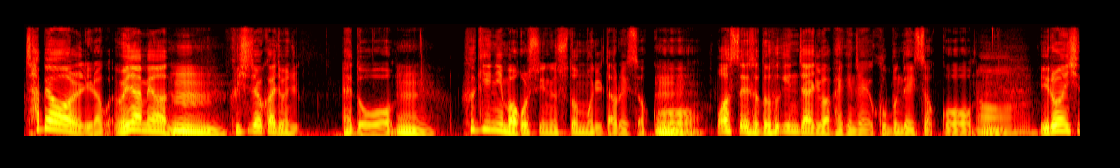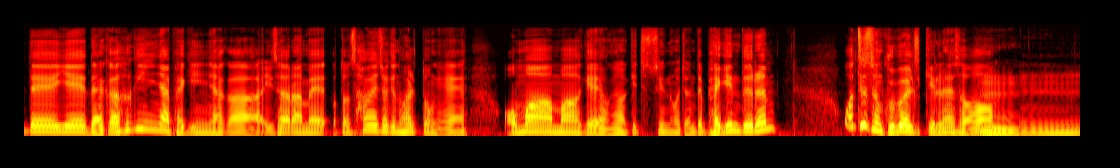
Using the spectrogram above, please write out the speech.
차별이라고 왜냐하면 음. 그 시절까지만 해도 음. 흑인이 먹을 수 있는 수돗물이 따로 있었고 음. 버스에서도 흑인 자리와 백인 자리가 구분돼 있었고 어. 이런 시대에 내가 흑인이냐 백인이냐가 이 사람의 어떤 사회적인 활동에 어마어마하게 영향을 끼칠 수 있는 거죠. 근데 백인들은 어떻게든 구별짓기를 해서 음. 음.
